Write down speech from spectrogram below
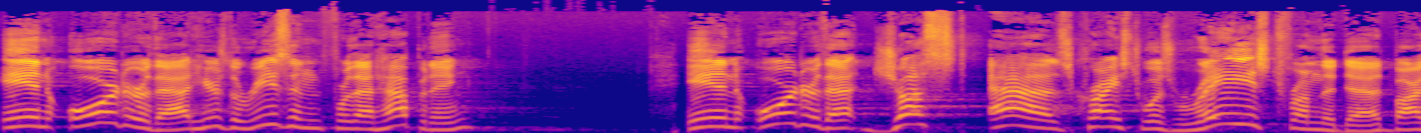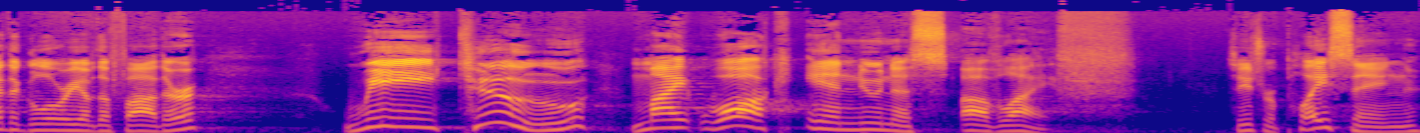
in order that, here's the reason for that happening, in order that just as Christ was raised from the dead by the glory of the Father, we too might walk in newness of life. So he's replacing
